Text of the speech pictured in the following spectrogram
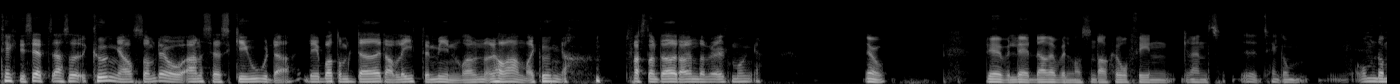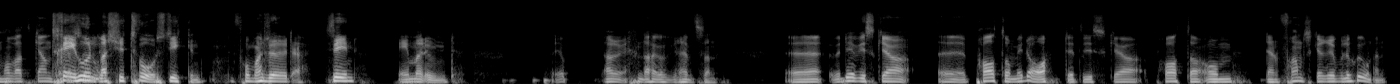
tekniskt sett, alltså kungar som då anses goda, det är bara att de dödar lite mindre än några andra kungar. Fast de dödar ändå väldigt många. Jo. Det är väl det, där är väl någon sån där hårfin gräns. Eh, Tänk om, om de har varit ganska... så- 322 stycken får man döda. Sen är man und. Där, där går gränsen. Eh, det vi ska eh, prata om idag, det är att vi ska prata om den franska revolutionen.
